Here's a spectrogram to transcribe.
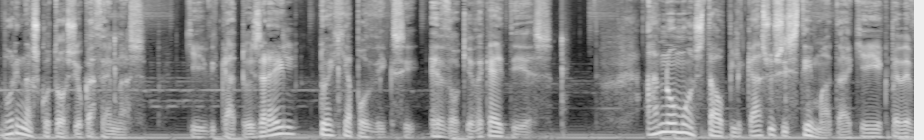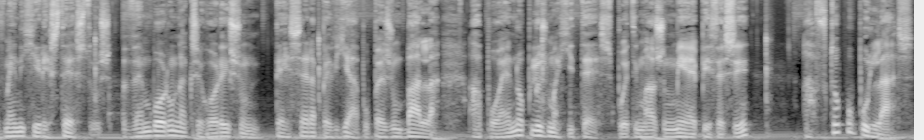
μπορεί να σκοτώσει ο καθένας και ειδικά το Ισραήλ το έχει αποδείξει εδώ και δεκαετίες. Αν όμως τα οπλικά σου συστήματα και οι εκπαιδευμένοι χειριστές τους δεν μπορούν να ξεχωρίσουν τέσσερα παιδιά που παίζουν μπάλα από ένοπλους μαχητές που ετοιμάζουν μία επίθεση, αυτό που πουλάς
